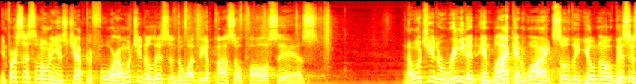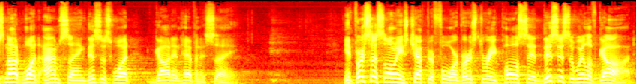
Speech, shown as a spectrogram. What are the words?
In 1 Thessalonians chapter 4, I want you to listen to what the Apostle Paul says. And I want you to read it in black and white so that you'll know this is not what I'm saying, this is what God in heaven is saying. In 1 Thessalonians chapter 4, verse 3, Paul said, This is the will of God,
